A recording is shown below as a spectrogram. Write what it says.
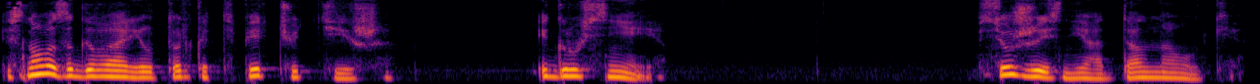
и снова заговорил, только теперь чуть тише и грустнее. Всю жизнь я отдал науке.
